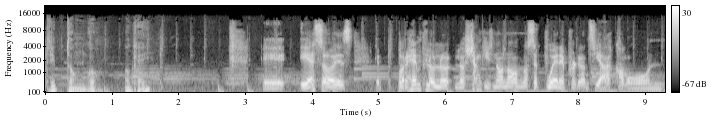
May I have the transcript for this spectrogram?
Triptongo. Ok. Eh, y eso es, eh, por ejemplo, lo- los yankees no, no, no se puede pronunciar como un,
